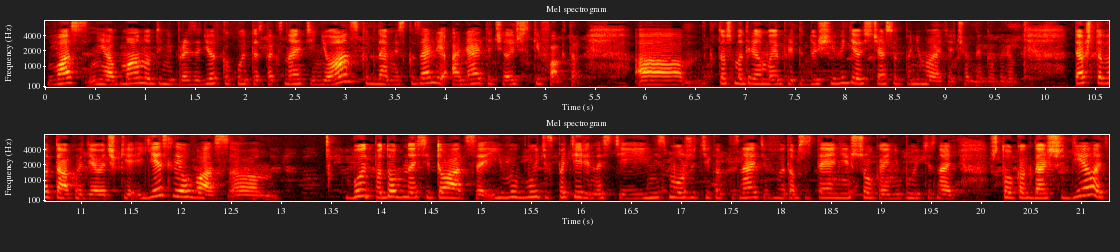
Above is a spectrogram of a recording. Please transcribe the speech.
вас не обманут и не произойдет какой-то, так знаете, нюанс, когда мне сказали, аля, это человеческий фактор. А, кто смотрел мои предыдущие видео, сейчас вы понимаете, о чем я говорю. Так что вот так вот, девочки. Если у вас будет подобная ситуация, и вы будете в потерянности, и не сможете, как-то, знаете, в этом состоянии шока, и не будете знать, что, как дальше делать,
